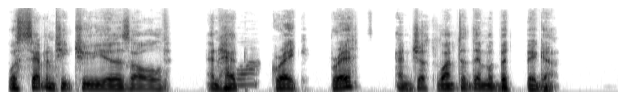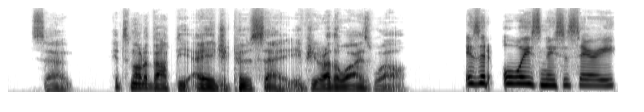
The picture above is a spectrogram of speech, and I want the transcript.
was 72 years old and had wow. great breasts and just wanted them a bit bigger. So it's not about the age per se, if you're otherwise well. Is it always necessary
